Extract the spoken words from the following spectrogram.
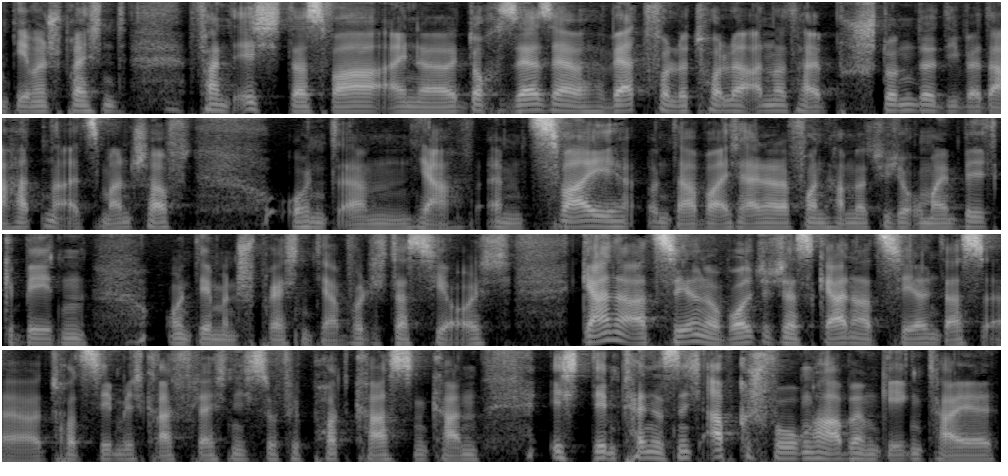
Dementsprechend fand ich, das war eine doch sehr, sehr wertvolle, tolle anderthalb Stunde, die wir da hatten als Mannschaft. Und ähm, ja, ähm, zwei, und da war ich einer davon, haben natürlich auch um ein Bild gebeten. Und dementsprechend, ja, würde ich das hier euch gerne erzählen oder wollte ich das gerne erzählen, dass äh, trotzdem ich gerade vielleicht nicht so viel podcasten kann, ich dem Tennis nicht abgeschworen habe. Im Gegenteil,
